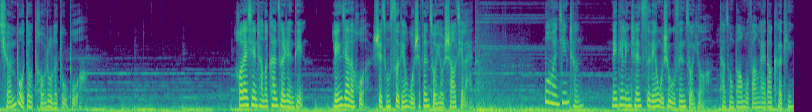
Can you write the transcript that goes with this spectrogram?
全部都投入了赌博。后来现场的勘测认定。林家的火是从四点五十分左右烧起来的。莫焕晶称，那天凌晨四点五十五分左右，他从保姆房来到客厅，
